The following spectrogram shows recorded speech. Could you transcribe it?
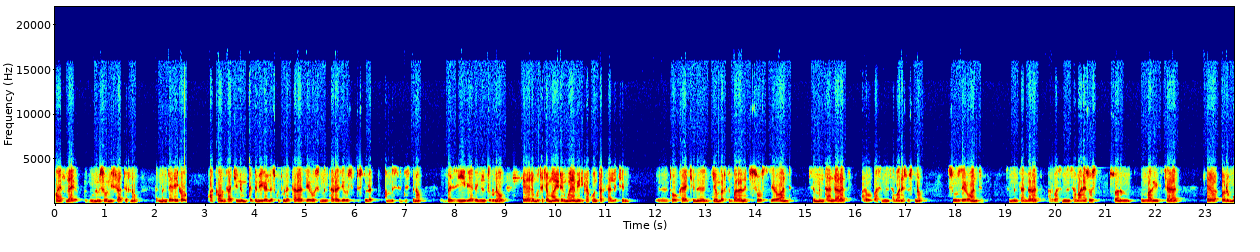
five ላይ ሁሉም ሰው እንዲሳተፍ ነው የምንጠይቀው። account ኣችንም ቅድም የገለጽኩት ሁለት አራት ዜሮ ስምንት አራት ዜሮ ስድስት ሁለት አምስት ስድስት ነው። በዚህ ቢያገኙን ጥሩ ነው። ሌላ ደግሞ ተጨማሪ ደግሞ የአሜሪካ contact አለችን። ተወካያችን ጀንበር ትባላለች። ሶስት ዜሮ አንድ ስምንት አንድ አራት አርባ ስምንት ሰማንያ ሶስት ነው። ሶስት ዜሮ አንድ ስምንት አንድ አራት አርባ ስምንት ሰማንያ ሶስት እሷንም ማግኘት ይቻላል። ሌላው ደግሞ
